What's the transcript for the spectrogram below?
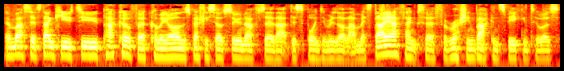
A massive thank you to Paco for coming on, especially so soon after that disappointing result at Mestalla. Thanks for, for rushing back and speaking to us.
